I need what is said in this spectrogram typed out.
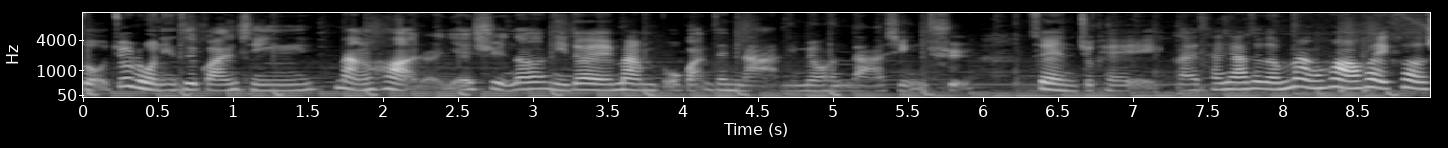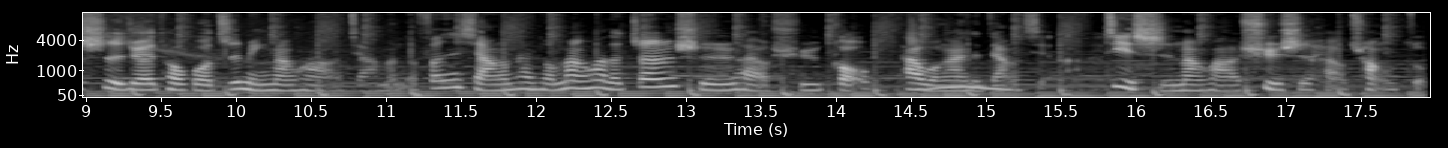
座。就如果你是关心漫画人，也许呢你对漫博馆在哪里没有很大的兴趣，所以你就可以来参加这个漫画会客室，就会透过知名漫画家们的分享，探索漫画的真实还有虚构。它的文案是这样写的：纪实漫画叙事还有创作，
